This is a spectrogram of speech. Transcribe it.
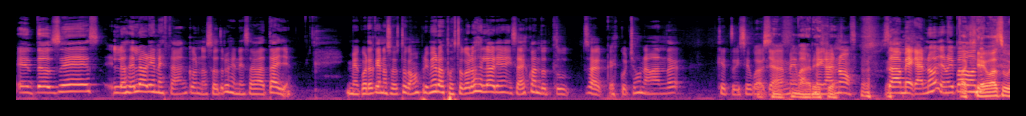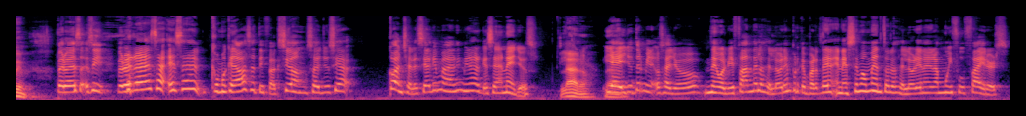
Entonces, los DeLorean estaban con nosotros en esa batalla. Me acuerdo que nosotros tocamos primero, después tocó los DeLorean, y sabes cuando tú, o sea, escuchas una banda que tú dices, wow, ya Sí, me, ganó. O sea, me ganó, ya no hay para ¿A qué dónde. va a subir? Pero eso, sí, pero era esa, esa, como que daba satisfacción. O sea, yo decía, conchale, si alguien me va a eliminar, que sean ellos. Claro. Y ahí yo terminé, o sea, yo me volví fan de los DeLorean porque aparte en ese momento los DeLorean eran muy Foo Fighters.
